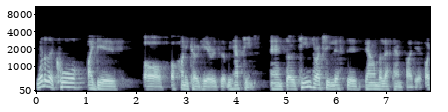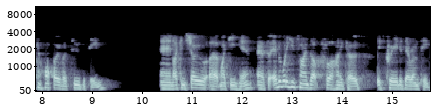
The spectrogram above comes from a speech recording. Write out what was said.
one of the core ideas of, of Honeycode here is that we have teams. And so teams are actually listed down the left-hand side here. So I can hop over to the team and I can show uh, my team here. Uh, so everybody who signs up for Honeycode is created their own team.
